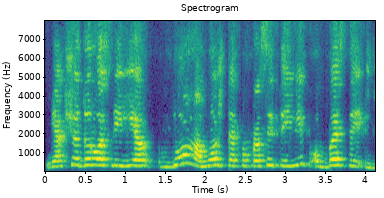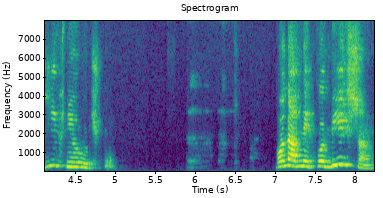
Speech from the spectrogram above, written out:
Якщо дорослі є вдома, можете попросити їх обвести їхню ручку. Вона в них побільша.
